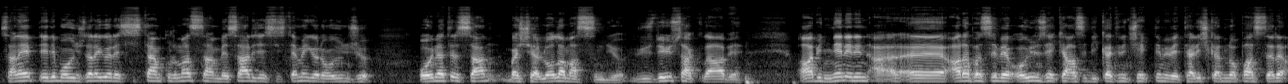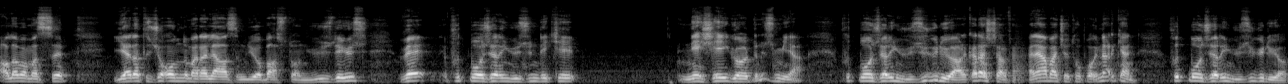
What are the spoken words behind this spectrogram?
Sana hep dedim oyunculara göre sistem kurmazsan ve sadece sisteme göre oyuncu oynatırsan başarılı olamazsın diyor. Yüzde yüz haklı abi. Abi Nene'nin e, arabası ve oyun zekası dikkatini çekti mi ve Talişka'nın o pasları alamaması yaratıcı on numara lazım diyor Baston. Yüzde yüz ve futbolcuların yüzündeki neşeyi gördünüz mü ya? Futbolcuların yüzü gülüyor arkadaşlar. Fenerbahçe top oynarken futbolcuların yüzü gülüyor.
